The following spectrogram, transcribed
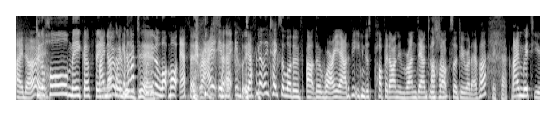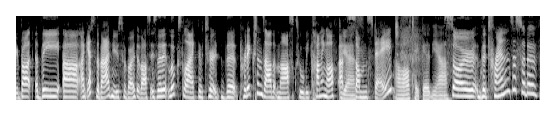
I know. do the whole makeup thing. I know we're I going to really have to put in a lot more effort, right? It- Exactly. It, definitely takes a lot of uh, the worry out of it. You can just pop it on and run down to the shops or do whatever. Uh-huh. Exactly. I'm with you, but the uh, I guess the bad news for both of us is that it looks like the tr- the predictions are that masks will be coming off at Yes. some stage. Oh, I'll take it. Yeah. So the trends are sort of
